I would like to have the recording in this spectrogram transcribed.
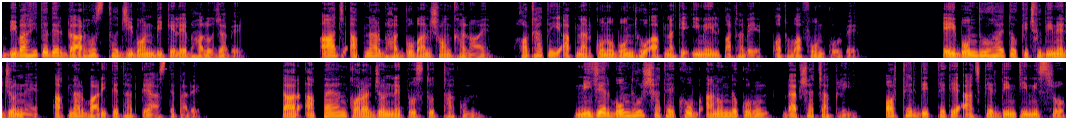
বিবাহিতদের গার্হস্থ জীবন বিকেলে ভালো যাবে। আজ আপনার ভাগ্যবান সংখ্যা নয়, হঠাৎই আপনার কোনো বন্ধু আপনাকে ইমেইল পাঠাবে অথবা ফোন করবে। এই বন্ধু হয়তো কিছু দিনের জন্যে আপনার বাড়িতে থাকতে আসতে পারে। তার আপ্যায়ন করার জন্যে প্রস্তুত থাকুন। নিজের বন্ধুর সাথে খুব আনন্দ করুন, ব্যবসা চাকরি। অর্থের দিক থেকে আজকের দিনটি মিশ্র,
